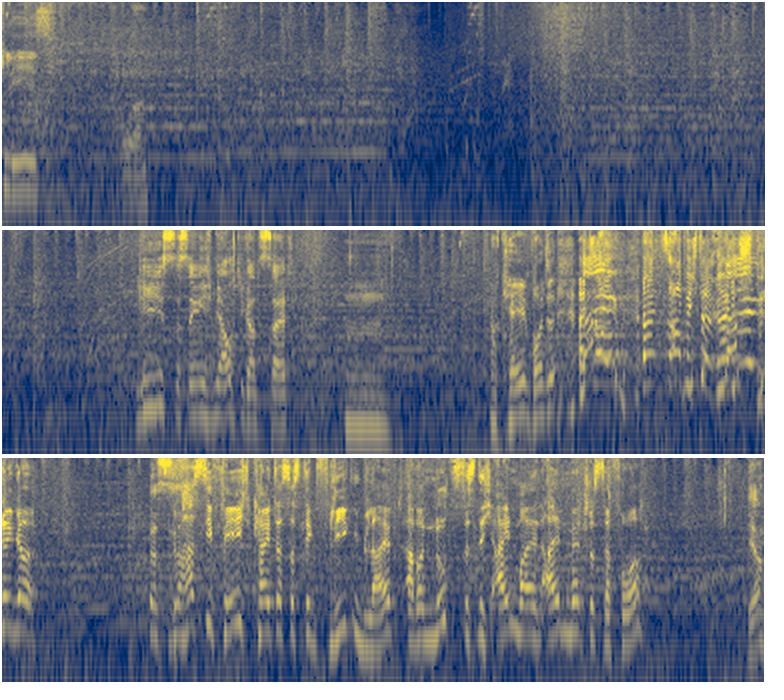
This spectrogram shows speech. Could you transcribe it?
Please. Aua. Please, das denke ich mir auch die ganze Zeit. Okay, wollte... Als ob, als ob ich da reinspringe! Du hast die Fähigkeit, dass das Ding fliegen bleibt, aber nutzt es nicht einmal in allen Matches davor? Ja.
